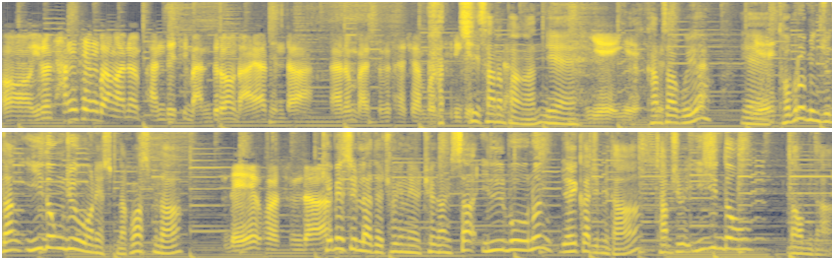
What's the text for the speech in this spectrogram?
어, 이런 상생 방안을 반드시 만들어 놔야 된다라는 말씀을 다시 한번 같이 드리겠습니다. 같이 사는 방안. 예. 예, 예. 감사하고요. 예. 예. 더불어민주당 이동주 의원이었습니다. 고맙습니다. 네, 고맙습니다. KBS 일라디오 최경영 최강사 1부는 여기까지입니다. 잠시 후 이진동 나옵니다.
